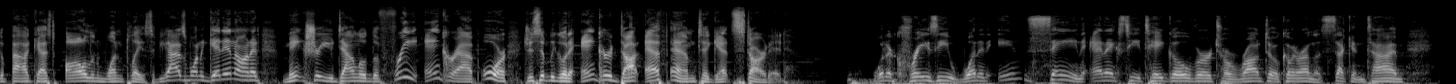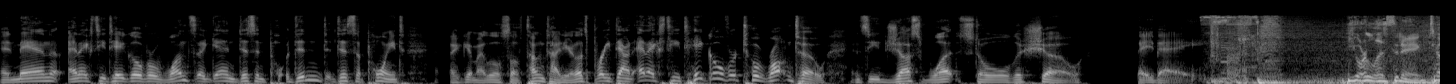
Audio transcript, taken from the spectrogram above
a podcast all in one place. If you guys want to get in on it, make sure you download the free Anchor app or just simply go to anchor.fm to get started. What a crazy, what an insane NXT takeover. Toronto coming around the second time. And man, NXT takeover once again disapp- didn't disappoint. I get my little self tongue tied here. Let's break down NXT takeover Toronto and see just what stole the show. Baby. You're listening to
